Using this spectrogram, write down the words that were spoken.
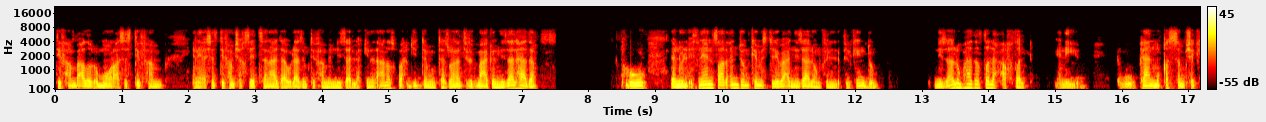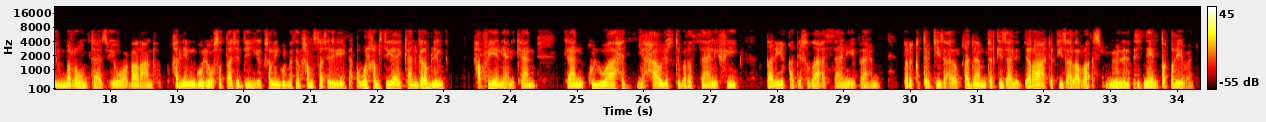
تفهم بعض الأمور على أساس تفهم يعني عشان تفهم شخصية سنادة ولازم تفهم النزال. لكن الآن أصبح جدا ممتاز وأنا أتفق معك. النزال هذا هو لأنه الاثنين صار عندهم chemistry بعد نزالهم في, في الكينجدوم نزالهم هذا طلع أفضل. يعني وكان مقسم بشكل مرة ممتاز. هو عبارة عن خلينا نقول هو 16 دقيقة. خلينا نقول مثلا 15 دقيقة. أول خمس دقائق كان grappling حرفيا يعني كان كان كل واحد يحاول يختبر الثاني في طريقة إخضاع الثاني فاهم؟ طريقة تركيز على القدم تركيز على الذراع تركيز على الرأس من الاثنين تقريبا.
